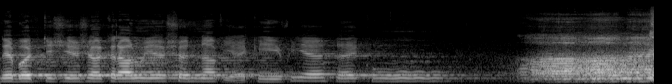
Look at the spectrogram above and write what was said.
neboť ty žiješ a králuješ na věky věků. Amen.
